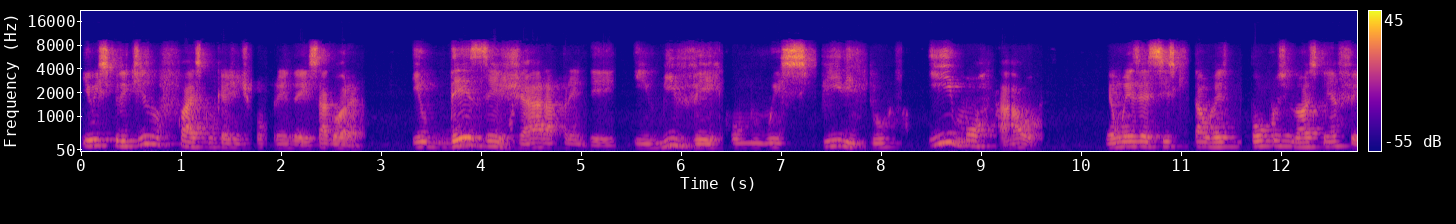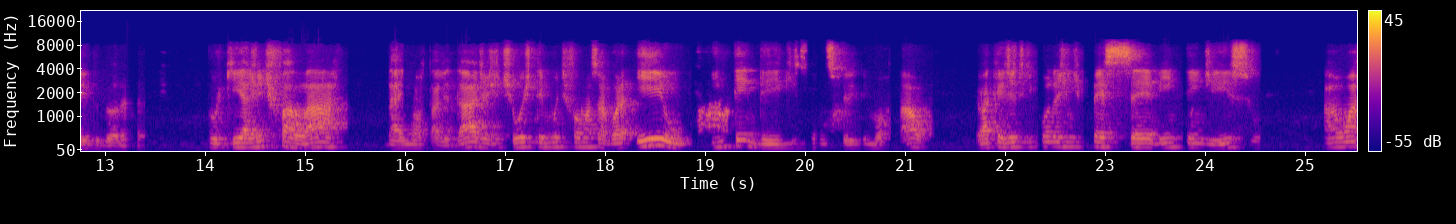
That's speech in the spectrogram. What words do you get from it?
E o Espiritismo faz com que a gente compreenda isso. Agora, eu desejar aprender e me ver como um espírito imortal é um exercício que talvez poucos de nós tenham feito, Dora. Porque a gente falar da imortalidade, a gente hoje tem muita informação. Agora, eu entender que sou um espírito imortal, eu acredito que quando a gente percebe e entende isso, há uma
